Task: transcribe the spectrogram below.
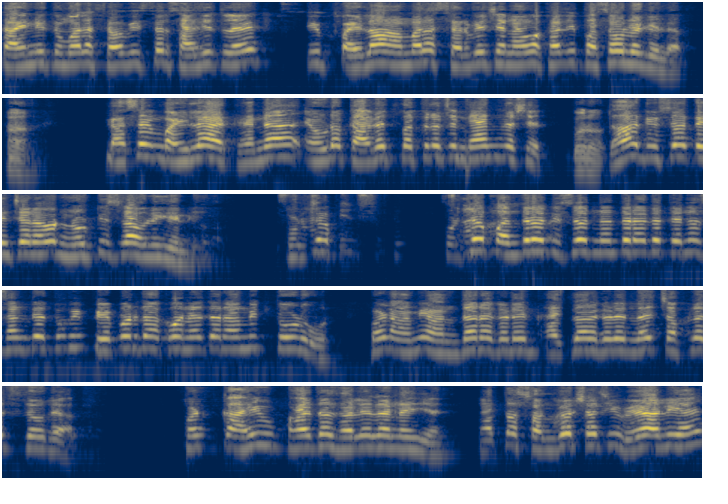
ताईंनी तुम्हाला सविस्तर सांगितलंय की पहिला आम्हाला सर्वेच्या नावाखाली फसवलं गेलं. हा. कसं महिला आहेत ह्यांना एवढं कागदपत्राचं ज्ञान नसेल. दहा दिवसात त्यांच्या नावावर नोटीस लावली गेली. पुढच्या पुढच्या पंधरा दिवसानंतर आता त्यांना सांगतात तुम्ही पेपर दाखवा नाही तर आम्ही तोडू. पण आम्ही आमदाराकडे खासदाराकडे लय चपला चिजवल्या. पण काही फायदा झालेला नाहीये. आता संघर्षाची वेळ आली आहे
